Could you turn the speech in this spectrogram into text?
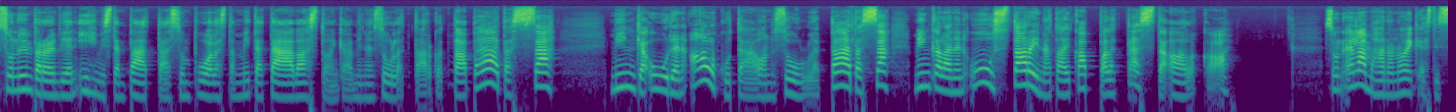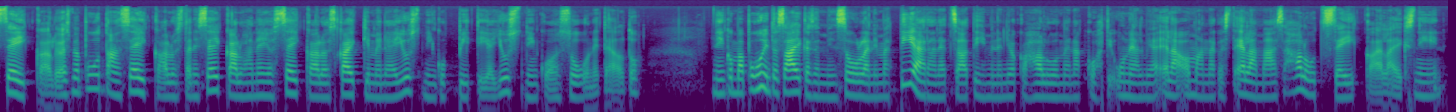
sun ympäröivien ihmisten päättää sun puolesta, mitä tämä vastoinkäyminen sulle tarkoittaa. Päätä sä, minkä uuden alku tämä on sulle. Päätä sä, minkälainen uusi tarina tai kappale tästä alkaa. Sun elämähän on oikeasti seikkailu. Jos me puhutaan seikkailusta, niin seikkailuhan ei ole seikkailu, jos kaikki menee just niin kuin piti ja just niin kuin on suunniteltu niin kuin mä puhuin tuossa aikaisemmin sulle, niin mä tiedän, että sä oot ihminen, joka haluaa mennä kohti unelmia, elää oman näköistä elämää, sä haluat seikkailla, eikö niin?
